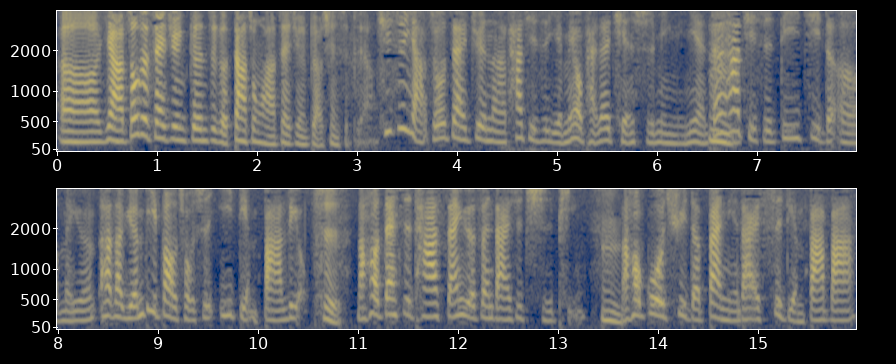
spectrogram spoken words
呃，亚洲的债券跟这个大中华债券表现是怎么样？其实亚洲债券呢，它其实也没有排在前十名里面，但是它其实第一季的呃美元它的原币报酬是一点八六，是，然后但是它三月份大概是持平，嗯。然后过去的半年大概四点八八，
